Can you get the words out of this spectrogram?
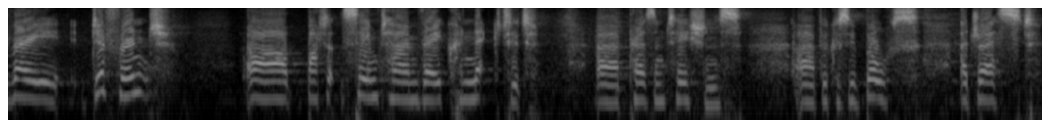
very, different, uh, but at the same time very connected uh, presentations uh, because we both addressed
